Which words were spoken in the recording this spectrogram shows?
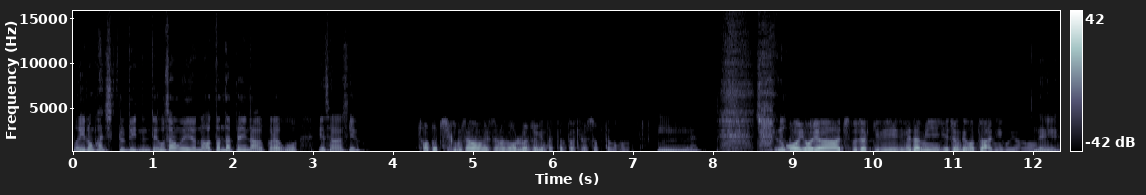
뭐 이런 관측들도 있는데 우상호 의원은 어떤 답변이 나올 거라고 예상하세요? 저도 지금 상황에서는 언론적인 답변밖에 할 수 없다고 봅니다. 음. 자, 지금 뭐 여야 지도자끼리 회담이 예정된 것도 아니고요. 네.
